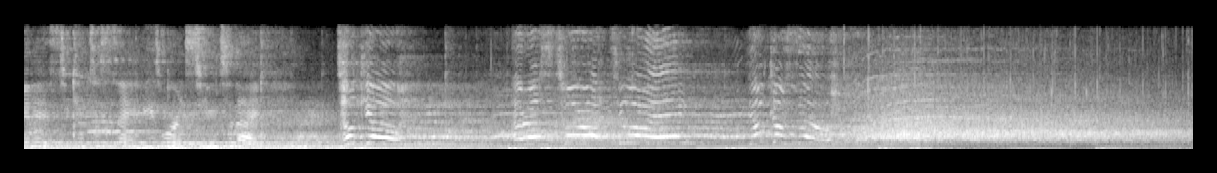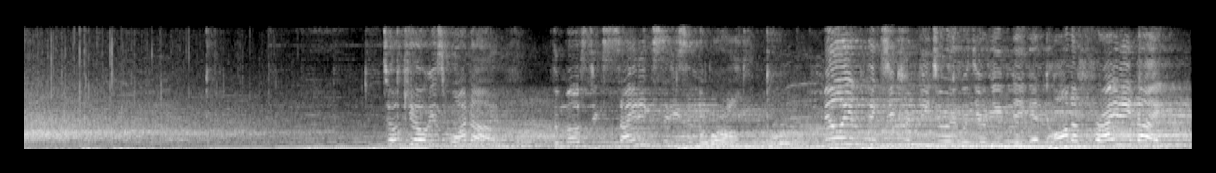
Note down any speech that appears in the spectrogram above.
it is to get to say these words to you tonight. Tokyo! Tokyo is one of the most exciting cities in the world. A million things you could be doing with your evening, and on a Friday night,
